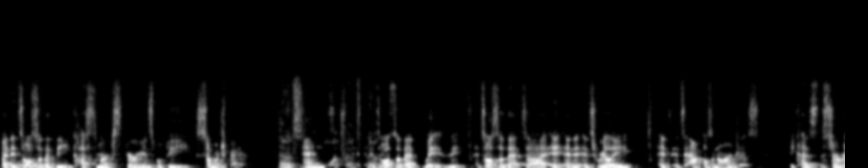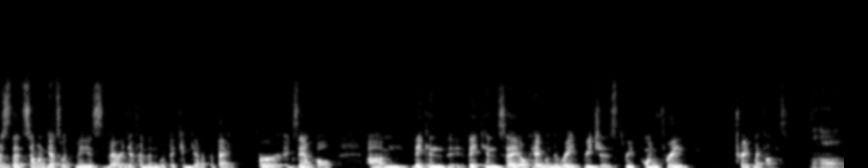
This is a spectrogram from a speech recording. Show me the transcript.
but it's also that the customer experience will be so much better. And it's and more transparent. It's also that we, it's also that, uh, it, and it's really, it, it's apples and oranges because the service that someone gets with me is very different than what they can get at the bank. For example, um, they can they can say, okay, when the rate reaches 3.3, trade my funds. Uh-huh.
